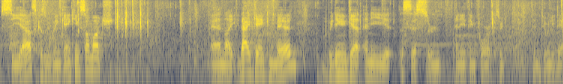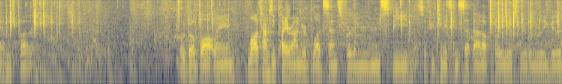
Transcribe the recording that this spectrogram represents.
CS because we've been ganking so much. And like that gank mid, we didn't get any assists or anything for it because we didn't do any damage, but... We'll go bot lane. A lot of times you play around your blood sense for the movement speed. So if your teammates can set that up for you, it's really, really good.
